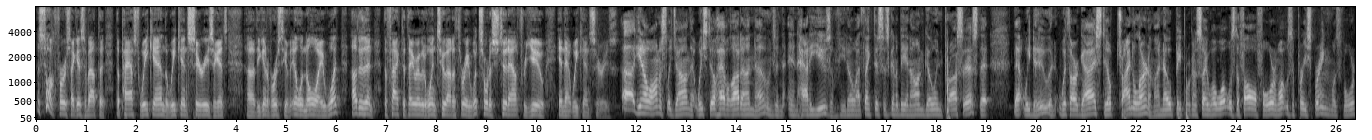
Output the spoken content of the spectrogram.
let's talk first, I guess, about the, the past weekend, the weekend series against uh, the University of Illinois. What, other than the fact that they were able to win two out of three. What sort of stood out for you in that weekend series? Uh, you know, honestly, John, that we still have a lot of unknowns and, and how to use them. You know, I think this is going to be an ongoing process that that we do and with our guys still trying to learn them. I know people are going to say, well, what was the fall for and what was the pre-spring was for?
